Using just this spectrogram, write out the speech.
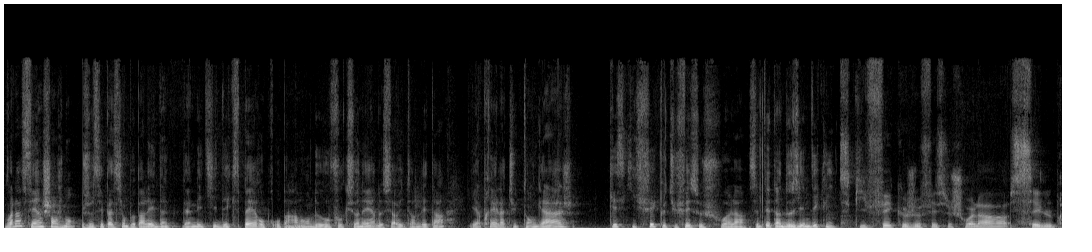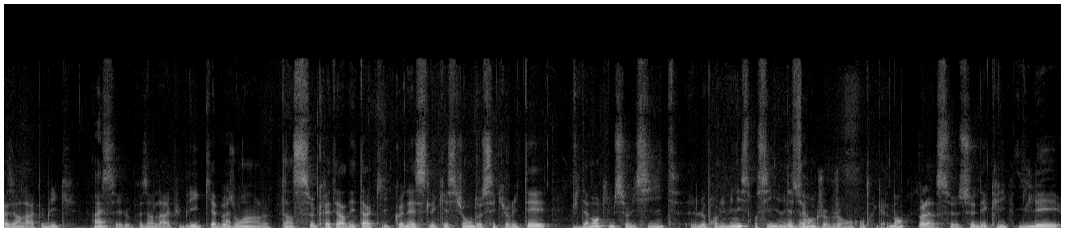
voilà, c'est un changement. Je ne sais pas si on peut parler d'un métier d'expert auparavant, mhm. de haut fonctionnaire, de serviteur de l'État. Et après, là, tu t'engages Qu'est-ce qui fait que tu fais ce choix-là? C'est peut-être un deuxième déclic. Ce qui fait que je fais ce choix-là, c'est le président de la République. C'est le président de la République qui a besoin euh, d'un secrétaire d'État qui connaisse les questions de sécurité, évidemment qui me sollicite, le Premier ministre aussi, hein, évidemment, que je, rencontre également. Voilà, ce, déclic, il est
